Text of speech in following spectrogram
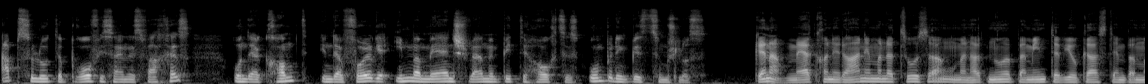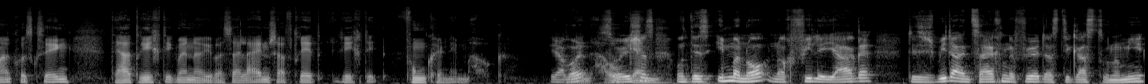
absoluter Profi seines Faches und er kommt in der Folge immer mehr ins Schwärmen. Bitte hocht es unbedingt bis zum Schluss. Genau, mehr kann ich da auch nicht mehr dazu sagen. Man hat nur beim Interviewgast, den bei Markus gesehen, der hat richtig, wenn er über seine Leidenschaft redet, richtig Funkeln im Auge. Jawohl, so ist es. Und das immer noch, nach vielen Jahren, das ist wieder ein Zeichen dafür, dass die Gastronomie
